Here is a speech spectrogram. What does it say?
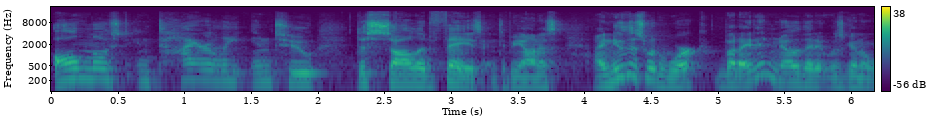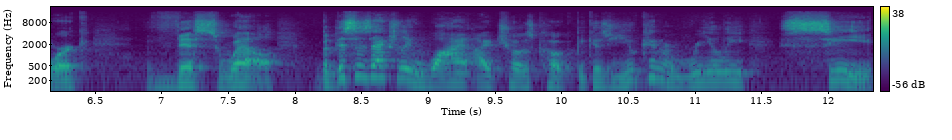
almost entirely into the solid phase. And to be honest, I knew this would work, but I didn't know that it was gonna work this well. But this is actually why I chose Coke, because you can really see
